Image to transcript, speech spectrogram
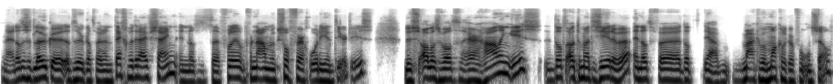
Nou, dat is het leuke natuurlijk dat we een techbedrijf zijn en dat het uh, voornamelijk software georiënteerd is. Dus alles wat herhaling is, dat automatiseren we en dat, uh, dat ja, maken we makkelijker voor onszelf.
